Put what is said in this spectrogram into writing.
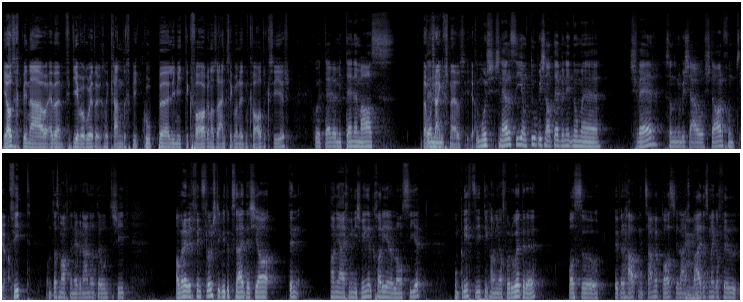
Ja, also ich bin auch, eben, für die, die Rudern ein bisschen kennen, ich bin Gruppenlimite gefahren, also der Einzige, der nicht im Kader war. Gut, eben mit diesem Maß. Da musst du eigentlich schnell sein, ja. Du musst schnell sein und du bist halt eben nicht nur schwer, sondern du bist auch stark und Genau. fit. Und das macht dann eben auch noch den Unterschied. Aber eben, ich finde es lustig, wie du gesagt hast, ja, dann habe ich eigentlich meine Schwingerkarriere lanciert und gleichzeitig habe ich auch rudern, was so überhaupt nicht zusammenpasst, weil eigentlich Mhm. beides mega viel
